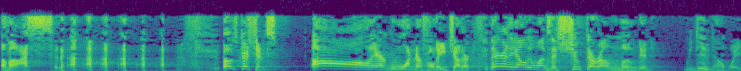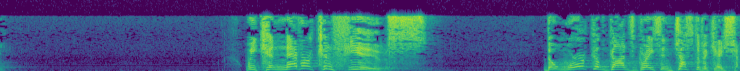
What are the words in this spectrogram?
of us, those Christians, oh, they're wonderful to each other. They're the only ones that shoot their own wounded. We do, don't we? We can never confuse the work of God's grace in justification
